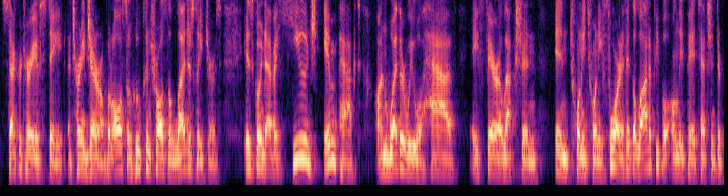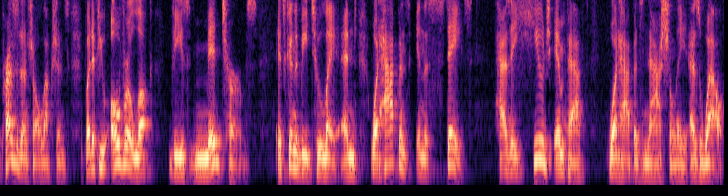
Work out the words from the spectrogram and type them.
secretary of state, attorney general, but also who controls the legislatures, is going to have a huge impact on whether we will have a fair election in 2024. And I think a lot of people only pay attention to presidential elections. But if you overlook these midterms, it's going to be too late. And what happens in the states has a huge impact what happens nationally as well.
